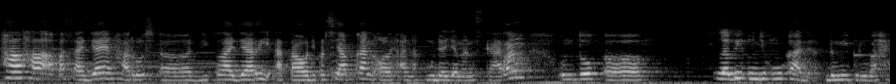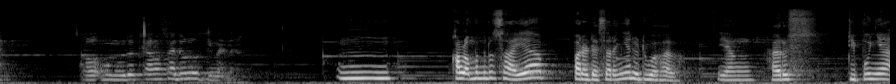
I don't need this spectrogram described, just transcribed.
hal-hal apa saja yang harus uh, dipelajari atau dipersiapkan oleh anak muda zaman sekarang untuk uh, lebih unjuk muka demi perubahan. Kalau menurut Karosa dulu gimana? Hmm, kalau menurut saya pada dasarnya ada dua hal yang harus dipunya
